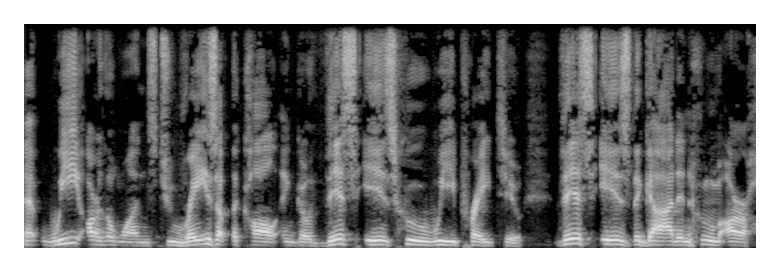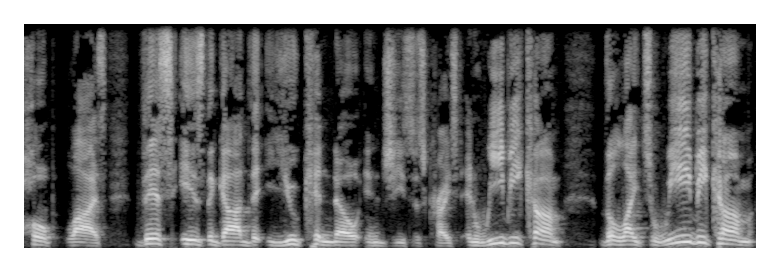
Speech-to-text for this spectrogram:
that we are the ones to raise up the call and go, this is who we pray to. This is the God in whom our hope lies. This is the God that you can know in Jesus Christ. And we become the lights. We become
